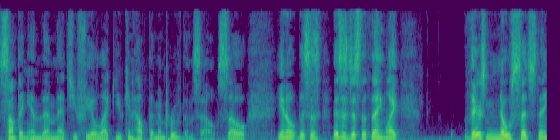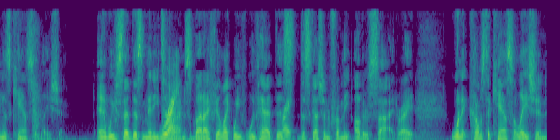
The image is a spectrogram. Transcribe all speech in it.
something in them that you feel like you can help them improve themselves. So, you know, this is, this is just the thing. Like, there's no such thing as cancellation. And we've said this many Right. times, but I feel like we've we've had this Right. discussion from the other side, right? When it comes to cancellation,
